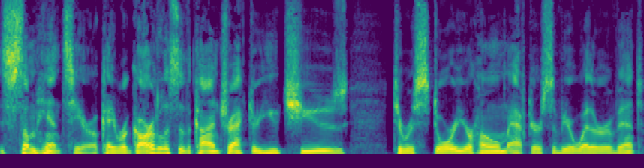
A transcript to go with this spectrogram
some hints here, okay? Regardless of the contractor you choose to restore your home after a severe weather event,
